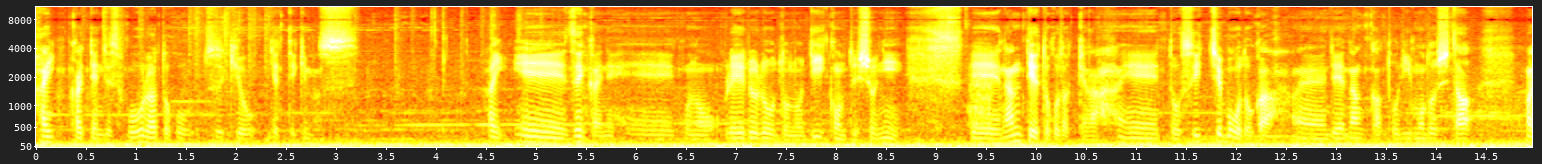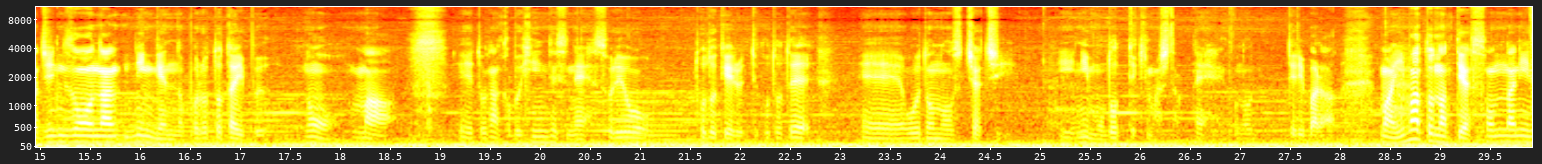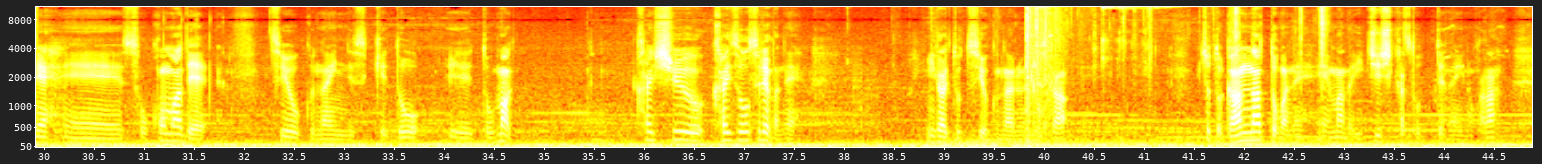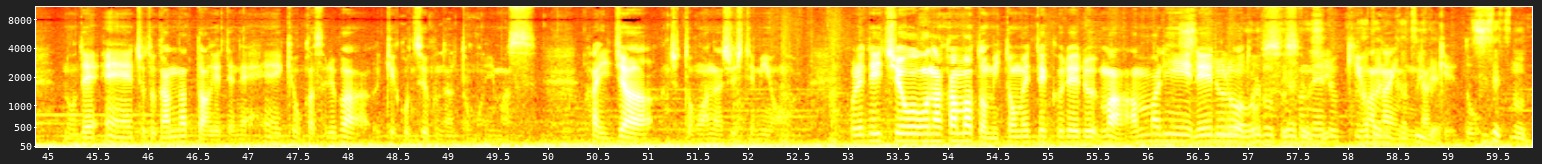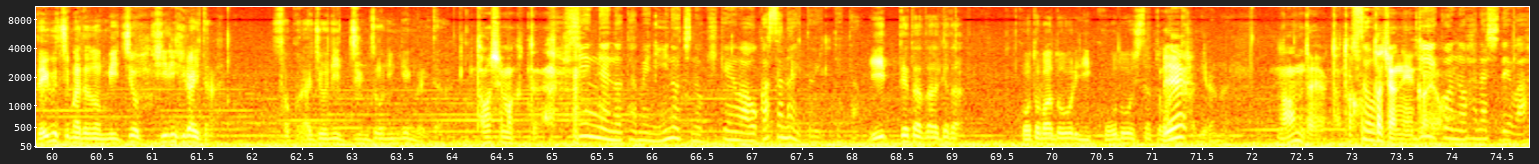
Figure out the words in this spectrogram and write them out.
はい、回転です。フォールアウト4続きをやっていきます。はい、えー、前回ね、えーこのレールロードの D コンと一緒に、えー、なんていうとこだっけな、えーと、スイッチボードか、えーで、なんか取り戻した、まあ、人造な人間のプロトタイプの、まあ、えーと、なんか部品ですね、それを届けるってことで、えーオールドノースチャーチに戻ってきましたね、こデリバラ。まあ今となってはそんなにね、えーそこまで強くないんですけど、えっ、とまあ回収改造すればね意外と強くなるんですがちょっとガンナットがね、えまだ1しか取ってないのかな。ので、えーちょっとガンナット上げてね、え強化すれば結構強くなると思います。はいじゃあちょっとお話ししてみよう。これで一応仲間と認めてくれる。まああんまりレールロードを進める気はないんだけど。施設の出口までの道を切り開いた。そこら中に人造人間がいた。倒しまくって。ね信念のために命の危険は犯さないと言ってた。言ってただけだ。言葉通りに行動したとは限らない。なんだよ。戦ったじゃねえかよ。ディーコンの話では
